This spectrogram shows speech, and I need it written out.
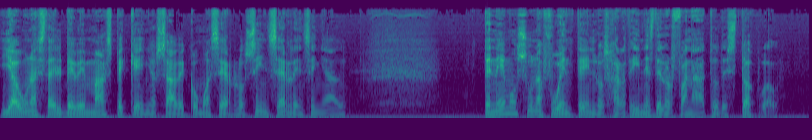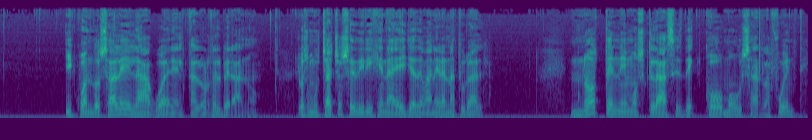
y aún hasta el bebé más pequeño sabe cómo hacerlo sin serle enseñado. Tenemos una fuente en los jardines del orfanato de Stockwell. Y cuando sale el agua en el calor del verano, los muchachos se dirigen a ella de manera natural no tenemos clases de cómo usar la fuente.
